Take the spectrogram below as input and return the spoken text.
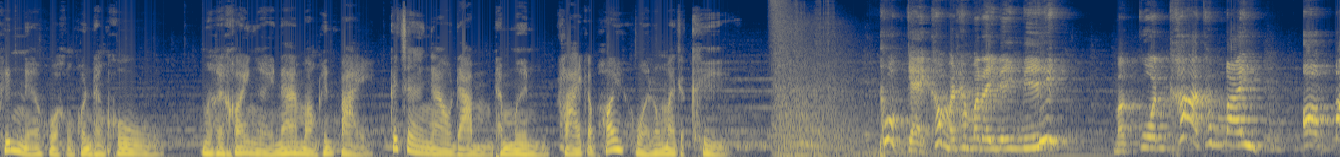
ขึ้นเหนือหัวของคนทั้งคู่ เมื่อค่อยๆ เงยหน้ามองขึ้นไป ก็เจอเงาดำทะมึน คล้ายกับห้อยหัวลงมาจากคือพวกแกเข้ามาทำอะไรในนี้ มากวนข้าทำไม ออกไป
